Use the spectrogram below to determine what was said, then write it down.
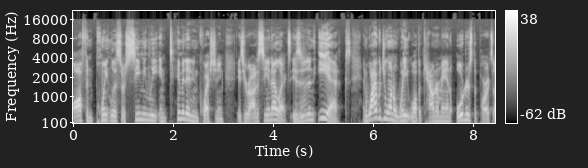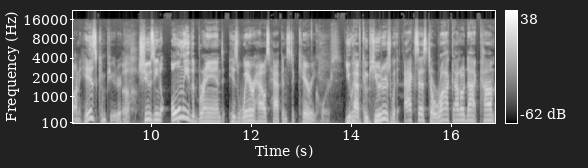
often pointless or seemingly intimidating questioning? Is your Odyssey an LX? Is it an EX? And why would you want to wait while the counterman orders the parts on his computer, choosing only the brand his warehouse happens to carry? Of course. You have computers with access to rockauto.com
